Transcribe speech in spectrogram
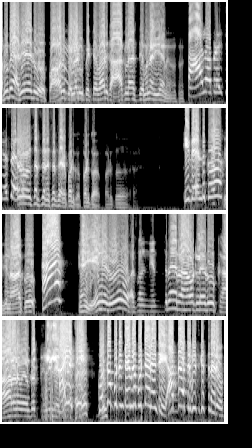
అబ్బాయి అదే లేదు పాలు పిల్లడికి పెట్టేవాడికి ఆకలేస్తేమని అడిగాను. పాలు అప్పుడే ఓ, చేశారు సరే సరే సరే సరే పడుకో పడుకో పడుకో. ఇదెందుకు? ఇది నాకు. ఆ? ఏ, లేదు. అసలు నిద్ర రావట్లేదు. కారణం ఏమిటో తెలియలేదు. గుంట పుట్టిన టైంలో పుట్టారేంటి? అర్ధరాత్రి విసిగిస్తున్నారు.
